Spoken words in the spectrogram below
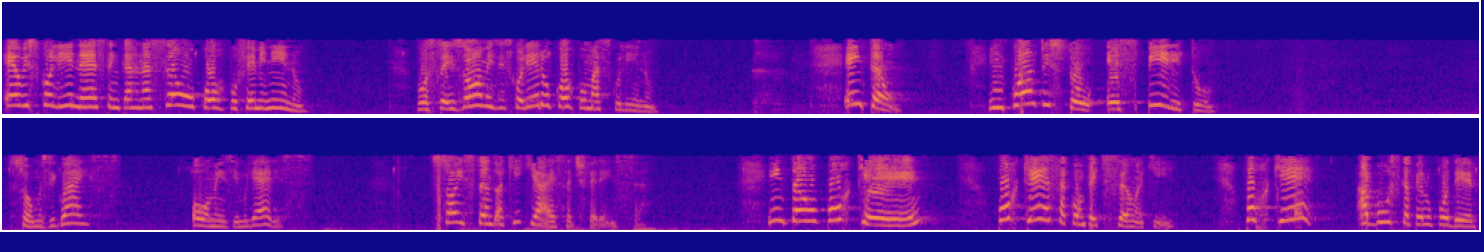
Eu escolhi nesta encarnação o corpo feminino. Vocês, homens, escolheram o corpo masculino. Então, enquanto estou espírito, somos iguais, homens e mulheres. Só estando aqui que há essa diferença. Então, por que por que essa competição aqui? Por que a busca pelo poder?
